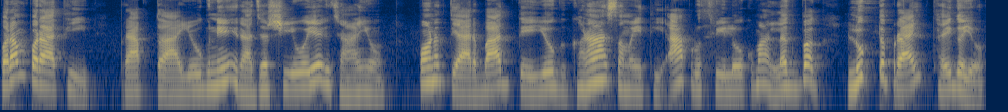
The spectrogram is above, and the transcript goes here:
પરંપરાથી પ્રાપ્ત આ યોગને રાજર્ષિઓએ જાણ્યો. પણ ત્યારબાદ તે યોગ ઘણા સમયથી આ પૃથ્વીલોકમાં લગભગ લુપ્તપ્રાય થઈ ગયો.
